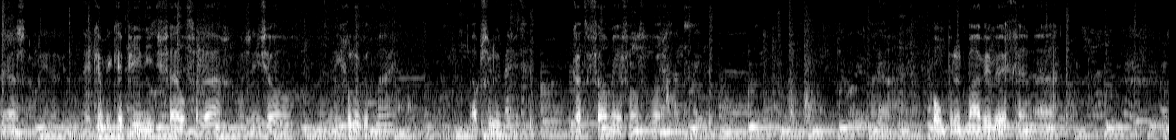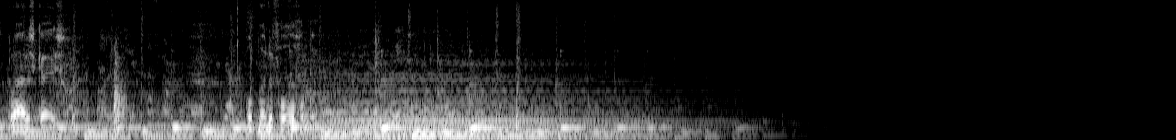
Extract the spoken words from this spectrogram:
Ja, dat is ook niet leuk. Ik heb, ik heb hier niet veel vandaag. Ik was niet zo niet gelukkig mee. Absoluut niet. Ik had er veel meer van verwacht. Pompen het maar weer weg en eh, klaar is Kees. Op naar de volgende.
